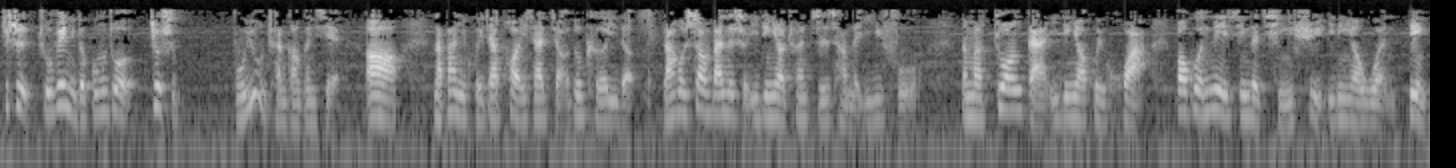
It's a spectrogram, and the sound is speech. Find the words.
就是除非你的工作就是不用穿高跟鞋啊，哪怕你回家泡一下脚都可以的。然后上班的时候一定要穿职场的衣服，那么妆感一定要会化，包括内心的情绪一定要稳定。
